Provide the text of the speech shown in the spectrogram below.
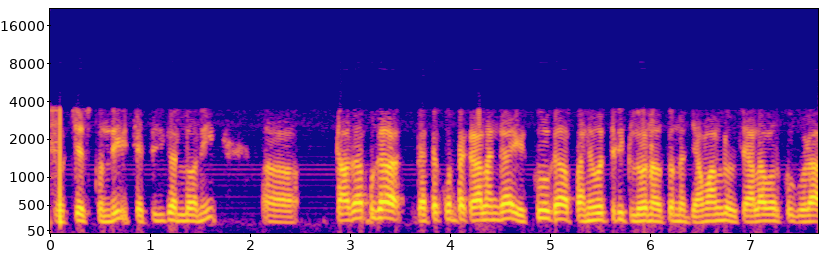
చోటు చేసుకుంది ఛత్తీస్గఢ్లోని ఆ, దాదాపుగా గత కొంతకాలంగా ఎక్కువగా పని ఒత్తిడికి లోనవుతున్న జవాన్లు చాలా వరకు కూడా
